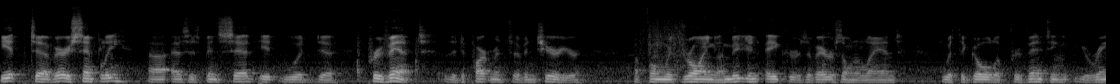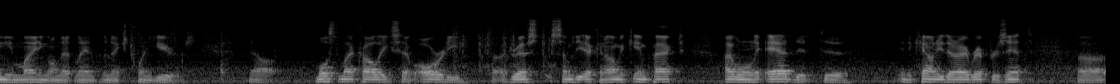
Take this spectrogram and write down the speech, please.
it, uh, very simply, uh, as has been said, it would uh, prevent the Department of Interior from withdrawing a million acres of Arizona land with the goal of preventing uranium mining on that land for the next 20 years. Now, most of my colleagues have already addressed some of the economic impact. I will only add that uh, in the county that I represent, uh,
